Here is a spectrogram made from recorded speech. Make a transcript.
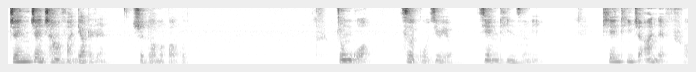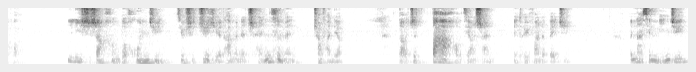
真正唱反调的人是多么宝贵。中国自古就有“兼听则明，偏听则暗”的说法，历史上很多昏君就是拒绝他们的臣子们唱反调。导致大好江山被推翻的悲剧，而那些明君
